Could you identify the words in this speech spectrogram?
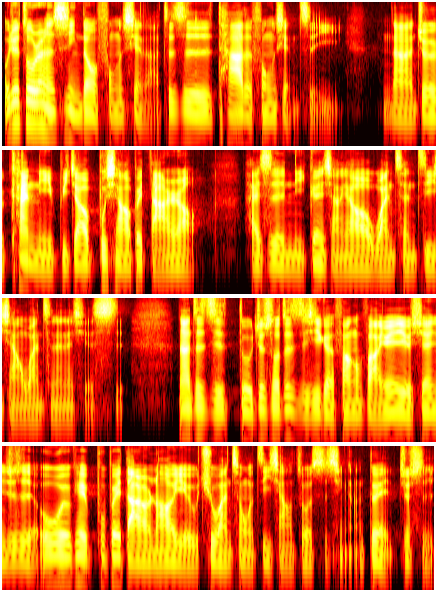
我觉得做任何事情都有风险啊，这是它的风险之一。那就看你比较不想要被打扰，还是你更想要完成自己想要完成的那些事。那这只我就说这只是一个方法，因为有些人就是我也可以不被打扰，然后也去完成我自己想要做的事情啊。对，就是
